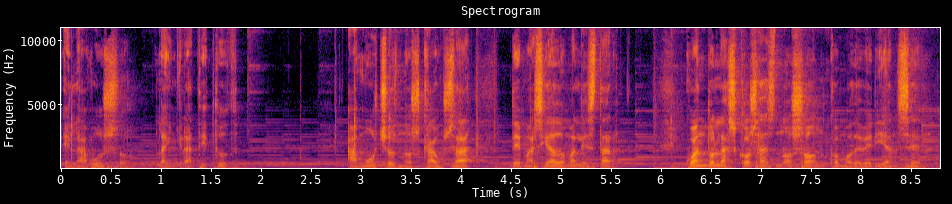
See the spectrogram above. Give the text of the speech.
el abuso, la ingratitud. A muchos nos causa demasiado malestar cuando las cosas no son como deberían ser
